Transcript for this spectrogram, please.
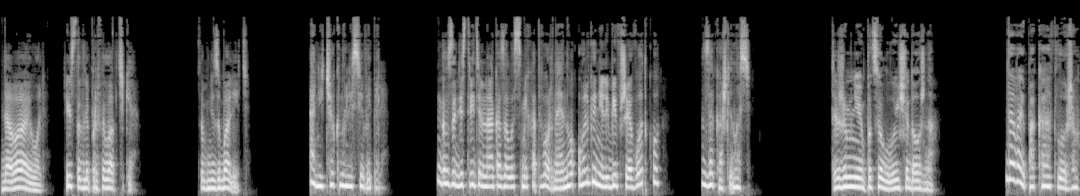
Давай, Оль, чисто для профилактики, чтобы не заболеть. Они чокнулись и выпили. Доза действительно оказалась смехотворная, но Ольга, не любившая водку, закашлялась. «Ты же мне поцелуй еще должна». «Давай пока отложим».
